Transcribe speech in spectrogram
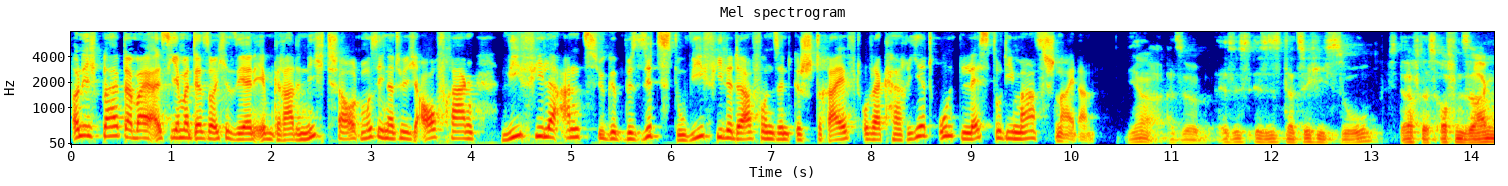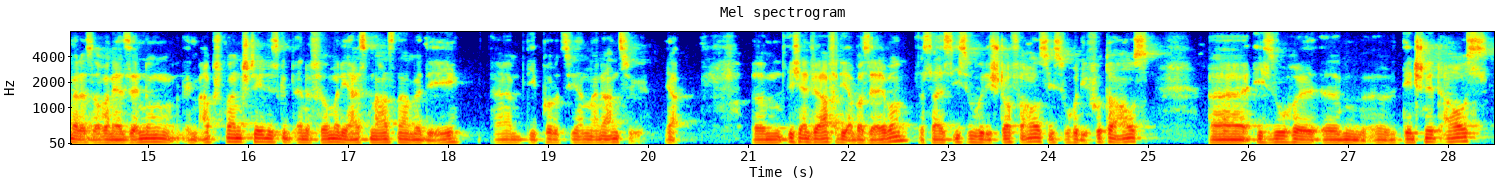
Und ich bleibe dabei, als jemand, der solche Serien eben gerade nicht schaut, muss ich natürlich auch fragen, wie viele Anzüge besitzt du? Wie viele davon sind gestreift oder kariert und lässt du die maßschneidern? Ja, also es ist, es ist tatsächlich so, ich darf das offen sagen, weil das auch in der Sendung im Abspann steht, es gibt eine Firma, die heißt maßnahme.de, ähm, die produzieren meine Anzüge. Ja. Ähm, ich entwerfe die aber selber. Das heißt, ich suche die Stoffe aus, ich suche die Futter aus, äh, ich suche ähm, äh, den Schnitt aus.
